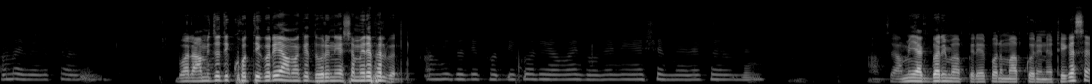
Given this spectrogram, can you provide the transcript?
আমায় মেরে ফেলবেন। বল আমি যদি ক্ষতি করি আমাকে ধরে নিয়ে এসে মেরে ফেলবেন? আমি যদি ক্ষতি করি আমায় ধরে নিয়ে এসে মেরে ফেলবেন। আচ্ছা আমি একবারই মাফ করি এরপরে মাফ করি না ঠিক আছে?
